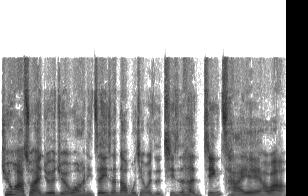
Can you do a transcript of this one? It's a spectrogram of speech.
去画出来，你就会觉得哇，你这一生到目前为止其实很精彩耶，好不好？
